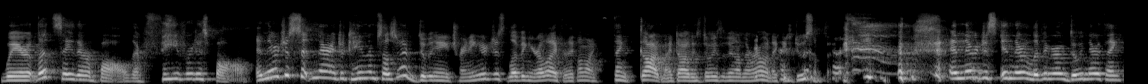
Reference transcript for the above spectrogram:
where let's say their ball, their favorite is ball, and they're just sitting there entertaining themselves. You're not doing any training, you're just living your life. They're like, oh my, thank God my dog is doing something on their own. I can do something. and they're just in their living room doing their thing.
